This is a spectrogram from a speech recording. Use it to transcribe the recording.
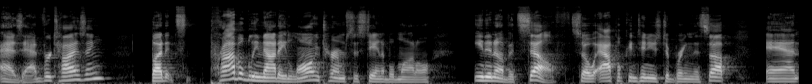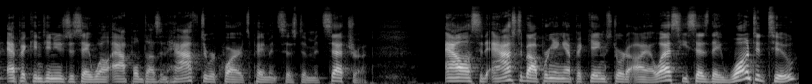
as advertising, but it's probably not a long term sustainable model in and of itself. So Apple continues to bring this up, and Epic continues to say, well, Apple doesn't have to require its payment system, etc. Allison asked about bringing Epic Game Store to iOS. He says they wanted to,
